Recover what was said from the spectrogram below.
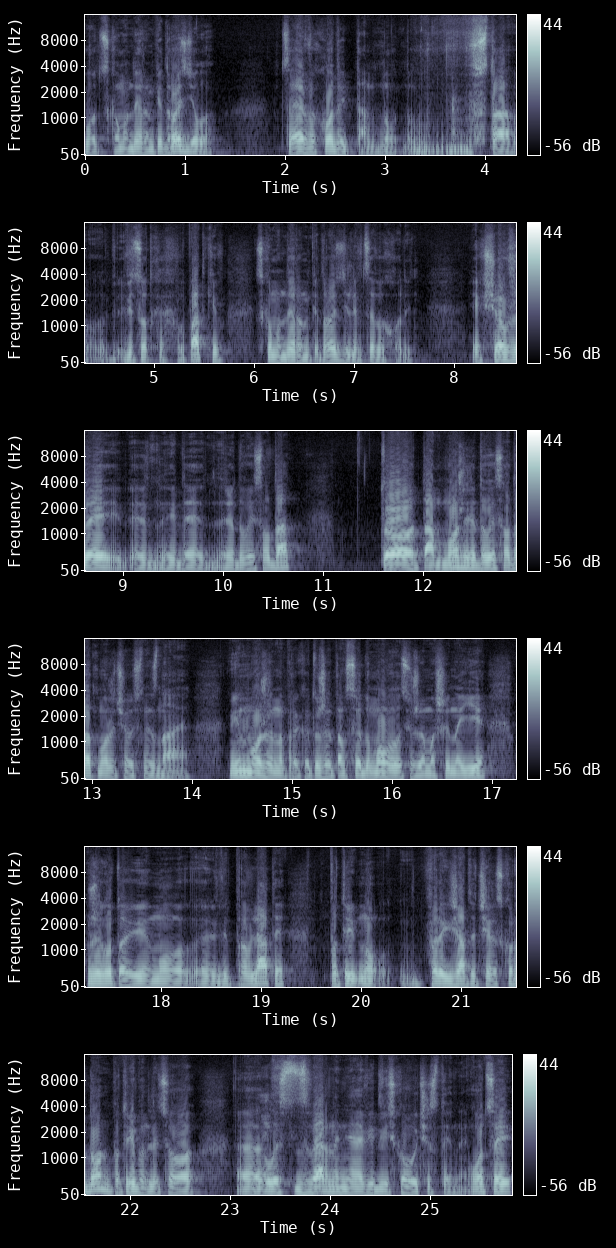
от з командиром підрозділу, це виходить там ну, в 100% випадків з командиром підрозділів це виходить. Якщо вже йде рядовий солдат, то там може рядовий солдат може чогось не знає. Він може, наприклад, вже там все домовилось, вже машина є, вже готові йому відправляти. Потрібно ну, переїжджати через кордон, потрібен для цього е, лист звернення від військової частини. Оцей,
